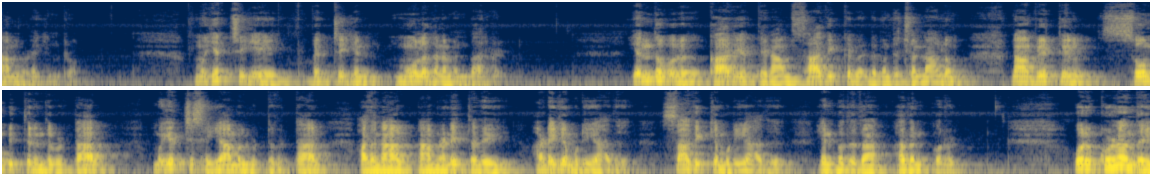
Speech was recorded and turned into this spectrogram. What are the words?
நாம் நுழைகின்றோம். முயற்சியே வெற்றியின் மூலதனம் என்பார்கள். எந்த ஒரு காரியத்தை நாம் சாதிக்க வேண்டும் என்று சொன்னாலும் நாம் வீட்டில் சோம்பித்திருந்து விட்டால் முயற்சி செய்யாமல் விட்டுவிட்டால் அதனால் நாம் நினைத்ததை அடைய முடியாது சாதிக்க முடியாது என்பதுதான் அதன் பொருள். ஒரு குழந்தை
